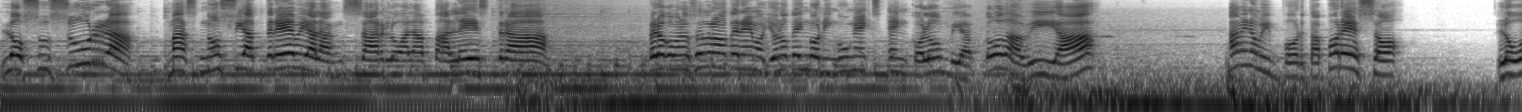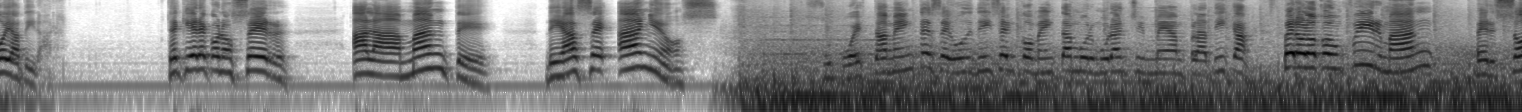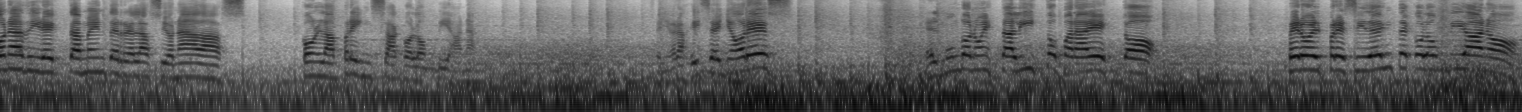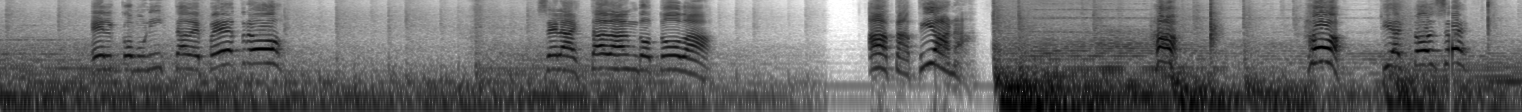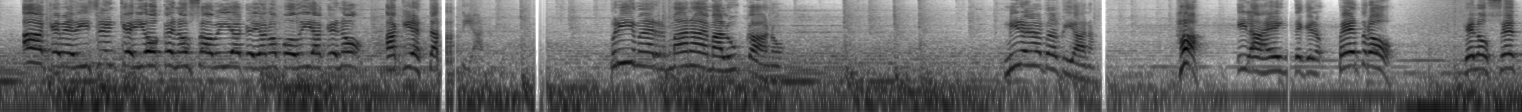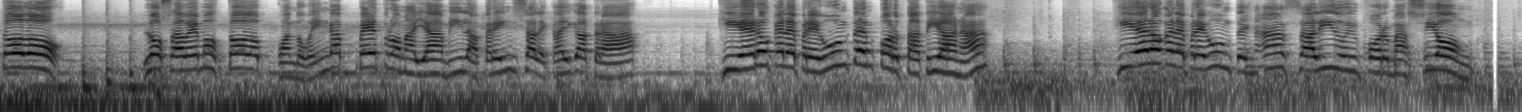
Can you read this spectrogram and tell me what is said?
lo susurra, mas no se atreve a lanzarlo a la palestra. Pero como nosotros no tenemos, yo no tengo ningún ex en Colombia todavía, a mí no me importa. Por eso lo voy a tirar. Usted quiere conocer a la amante de hace años. Supuestamente, según dicen, comentan, murmuran, chismean, platican, pero lo confirman personas directamente relacionadas con la prensa colombiana. Señoras y señores, el mundo no está listo para esto. Pero el presidente colombiano, el comunista de Petro, se la está dando toda a Tatiana. ¡Ja! ¡Ja! Y entonces, ah, que me dicen que yo que no sabía, que yo no podía, que no. Aquí está Tatiana prima hermana de Malucano. Miren a Tatiana. ¡Ja! Y la gente que no. Petro, que lo sé todo. Lo sabemos todo. Cuando venga Petro a Miami, la prensa le caiga atrás. Quiero que le pregunten por Tatiana. Quiero que le pregunten, ha salido información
